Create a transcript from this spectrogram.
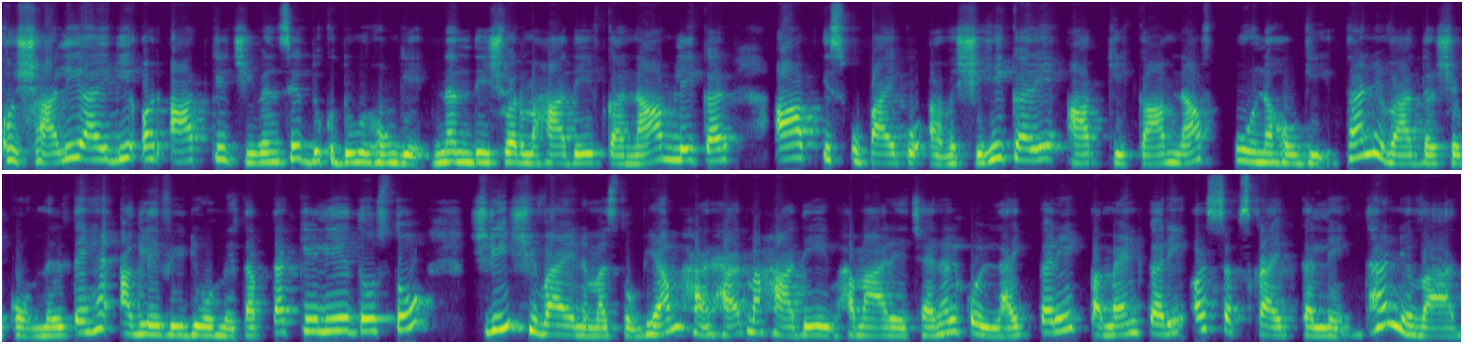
खुशहाली आएगी और आपके जीवन से दुख दूर होंगे। नंदीश्वर महादेव का नाम लेकर आप इस उपाय को अवश्य ही करें। आपकी कामना पूर्ण होगी। धन्यवाद दर्शकों। मिलते हैं अगले वीडियो में। तब तक के लिए दोस्तों, श्री शिवाय नमस्तुभ्यम। हर हर महादेव। हमारे चैनल को लाइक करें, कमेंट करें और सब्सक्राइब कर लें। धन्यवाद।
